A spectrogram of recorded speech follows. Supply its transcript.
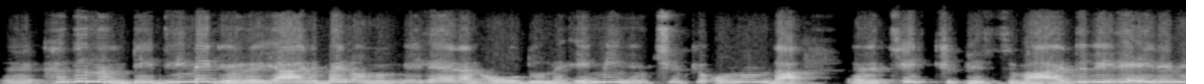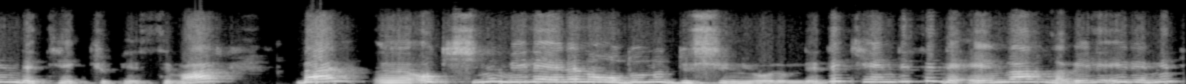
E, kadının dediğine göre yani ben onun Veli Eren olduğunu eminim. Çünkü onun da e, tek küpesi vardı. Veli Eren'in de tek küpesi var. Ben e, o kişinin Veli Eren olduğunu düşünüyorum dedi. Kendisi de Emrah'la Veli Eren'in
